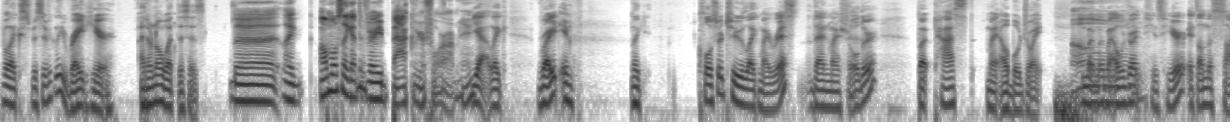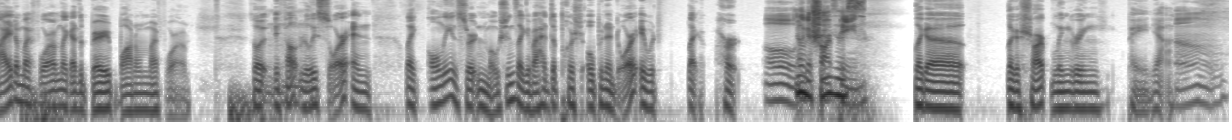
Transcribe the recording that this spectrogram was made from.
but like specifically right here. I don't know what this is. the like almost like at the very back of your forearm, hey? Yeah, like right in, like closer to like my wrist than my shoulder, but past my elbow joint. Oh. My, my, my elbow joint is here. It's on the side of my forearm, like at the very bottom of my forearm. So it, it felt really sore, and like only in certain motions, like if I had to push open a door, it would like hurt. Oh, oh like Oh, a sharp Jesus. pain. like a like a sharp lingering pain. Yeah, Oh.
